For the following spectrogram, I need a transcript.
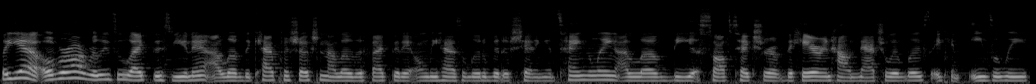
But yeah, overall, I really do like this unit. I love the cap construction. I love the fact that it only has a little bit of shedding and tangling. I love the soft texture of the hair and how natural it looks. It can easily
